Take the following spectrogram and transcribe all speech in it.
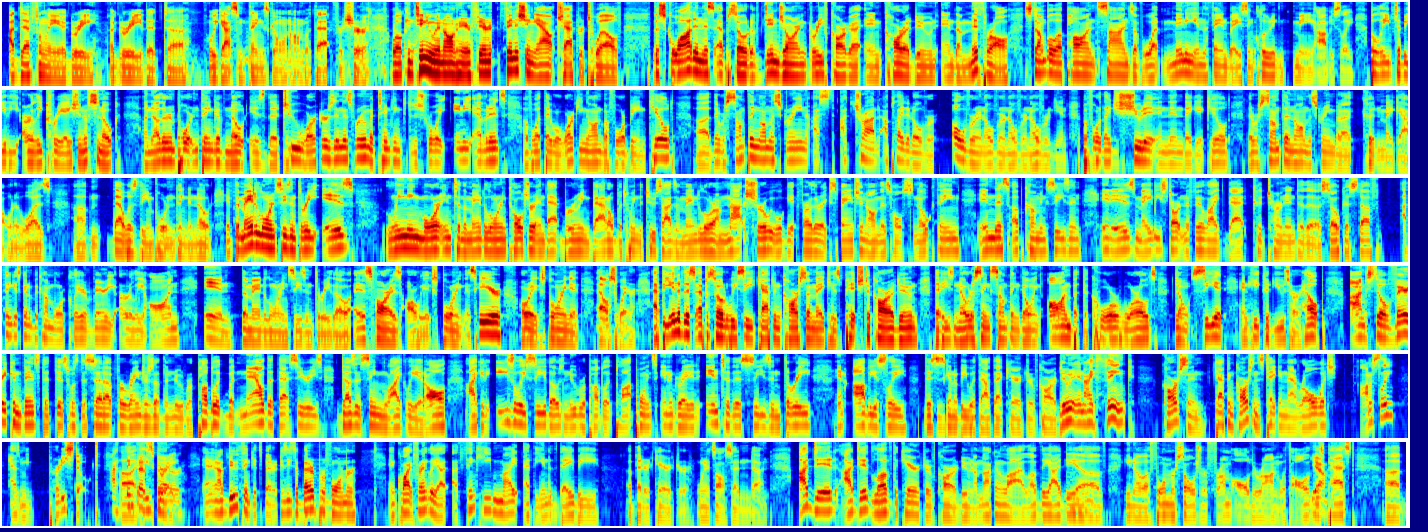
I definitely agree agree that uh, we got some things going on with that for sure. well, continuing on here, fin- finishing out chapter twelve. The squad in this episode of Dinjarin, Greef Karga, and Cara Dune and the Mythrol stumble upon signs of what many in the fan base, including me, obviously, believe to be the early creation of Snoke. Another important thing of note is the two workers in this room attempting to destroy any evidence of what they were working on before being killed. Uh, there was something on the screen. I, I tried, I played it over over and over and over and over again before they just shoot it and then they get killed. There was something on the screen, but I couldn't make out what it was. Um, that was the important thing to note. If The Mandalorian season three is leaning more into the Mandalorian culture and that brewing battle between the two sides of Mandalore. I'm not sure we will get further expansion on this whole Snoke thing in this upcoming season. It is maybe starting to feel like that could turn into the Ahsoka stuff I think it's going to become more clear very early on in The Mandalorian season three, though, as far as are we exploring this here or are we exploring it elsewhere? At the end of this episode, we see Captain Carson make his pitch to Cara Dune that he's noticing something going on, but the core worlds don't see it, and he could use her help. I'm still very convinced that this was the setup for Rangers of the New Republic, but now that that series doesn't seem likely at all, I could easily see those New Republic plot points integrated into this season three. And obviously, this is going to be without that character of Cara Dune. And I think Carson, Captain Carson's taking that role, which honestly has me pretty stoked. I think Uh, that's he's better. great. And I do think it's better because he's a better Mhm. performer. And quite frankly, I, I think he might, at the end of the day, be a better character when it's all said and done. I did, I did love the character of Cara Dune. I'm not gonna lie. I love the idea Mhm. of you know a former soldier from Alderaan with all of this Yeah. past uh,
